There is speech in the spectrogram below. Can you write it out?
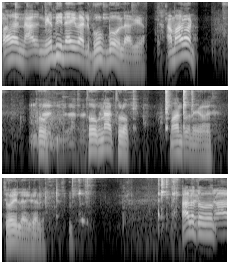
પાછા નેદી ને આવ્યા એટલે ભૂખ બહુ લાગે. આ મારો ને? થોક થોડોક નાખ થોડોક વાંધો નહીં હવે જોઈ લે ચાલે હાલો તો ચા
